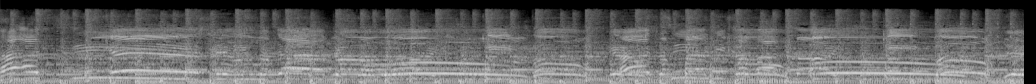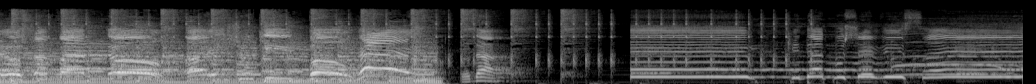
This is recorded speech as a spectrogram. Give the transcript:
האציל של יהודה ושומרון! האציל מחוות מעון! יהושפטו! האיש הוא גיבור! תודה. כדת משה וישראל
